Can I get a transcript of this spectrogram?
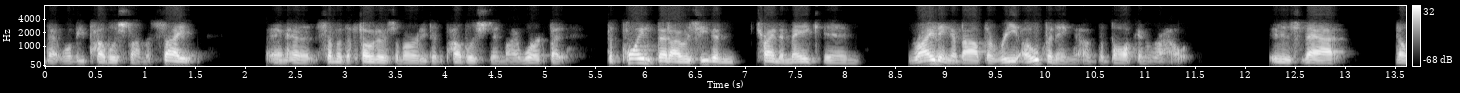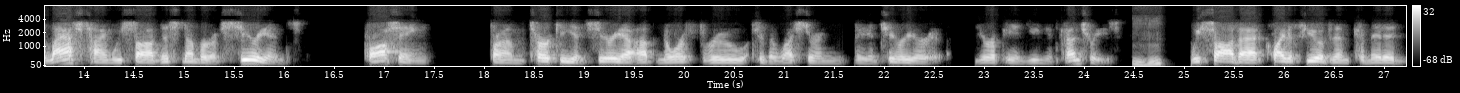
that will be published on the site. And uh, some of the photos have already been published in my work. But the point that I was even trying to make in writing about the reopening of the Balkan route is that the last time we saw this number of Syrians crossing from Turkey and Syria up north through to the western, the interior European Union countries, mm-hmm. we saw that quite a few of them committed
